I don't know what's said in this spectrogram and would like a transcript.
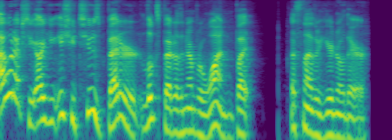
I would actually argue issue two is better, looks better than number one, but that's neither here nor there.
